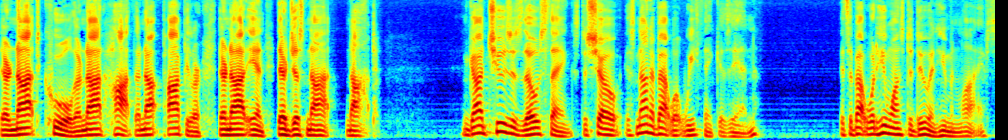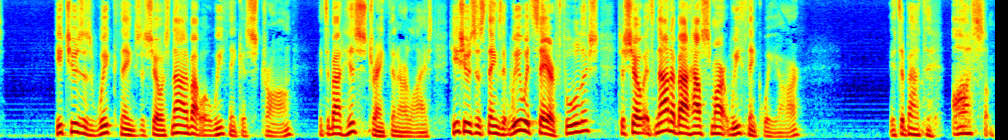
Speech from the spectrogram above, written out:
They're not cool. They're not hot. They're not popular. They're not in. They're just not, not. And God chooses those things to show it's not about what we think is in, it's about what He wants to do in human lives. He chooses weak things to show us not about what we think is strong. It's about His strength in our lives. He chooses things that we would say are foolish to show it's not about how smart we think we are. It's about the awesome,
